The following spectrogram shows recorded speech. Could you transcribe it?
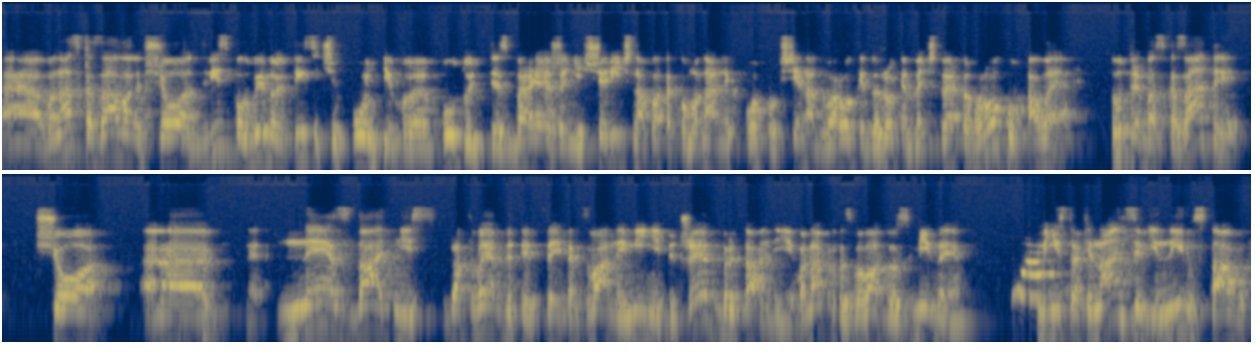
е, вона сказала, що 2,5 тисячі фунтів е, будуть збережені щорічна оплата комунальних послуг ще на два роки до жовтня 2024 року. Але тут треба сказати, що е, нездатність затвердити цей так званий міні-бюджет Британії вона призвела до зміни міністра фінансів, і ним став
